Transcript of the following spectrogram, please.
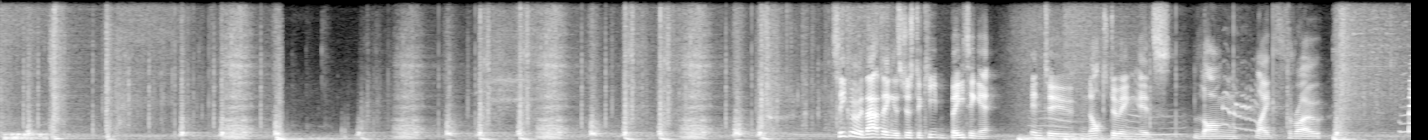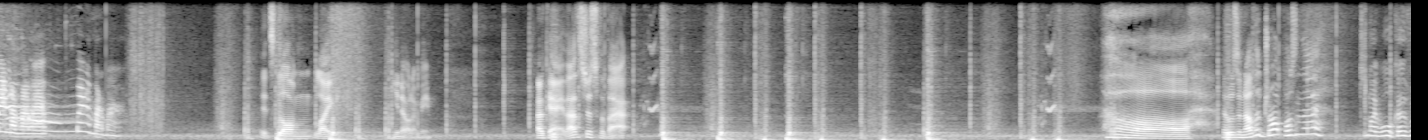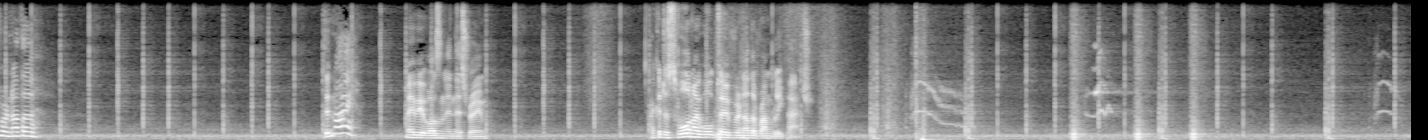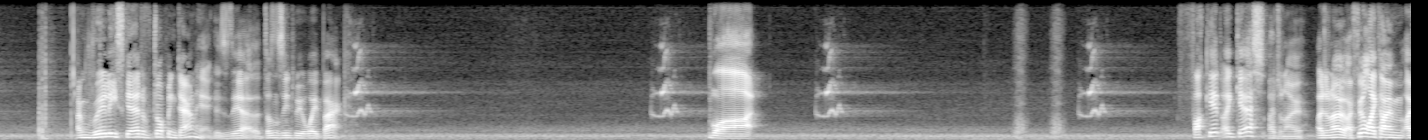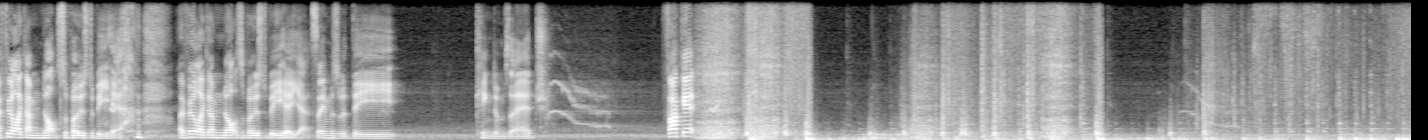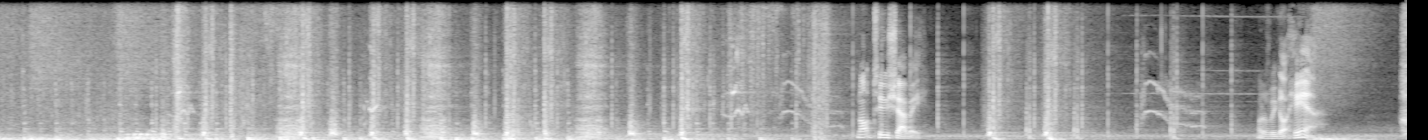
Secret with that thing is just to keep baiting it into not doing its long, like, throw. It's long, like, you know what I mean. Okay, that's just for that. Oh, there was another drop, wasn't there? Didn't I walk over another? Didn't I? Maybe it wasn't in this room. I could have sworn I walked over another rumbly patch. I'm really scared of dropping down here, because, yeah, there doesn't seem to be a way back. But... Fuck it, I guess? I don't know. I don't know. I feel like I'm I feel like I'm not supposed to be here. I feel like I'm not supposed to be here yet. Same as with the Kingdom's Edge. Fuck it. Not too shabby. Have we got here?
